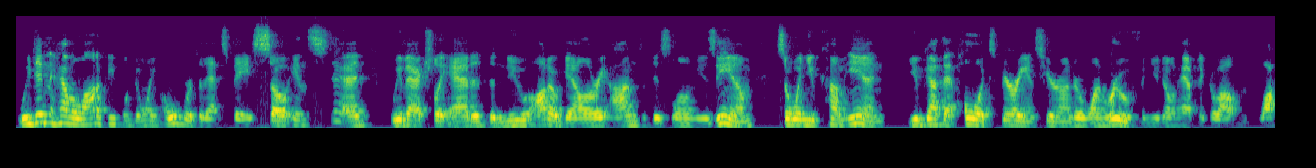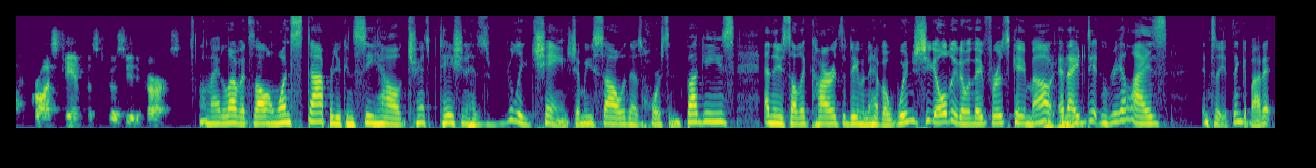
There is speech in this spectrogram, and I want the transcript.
We didn't have a lot of people going over to that space, so instead we've actually added the new auto gallery onto this Sloan Museum. So when you come in, you've got that whole experience here under one roof, and you don't have to go out and walk across campus to go see the cars. And I love it. It's all in one stop where you can see how transportation has really changed. I mean, you saw when there's horse and buggies, and then you saw the cars that didn't even have a windshield, you know, when they first came out. And I mm-hmm. didn't realize until you think about it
